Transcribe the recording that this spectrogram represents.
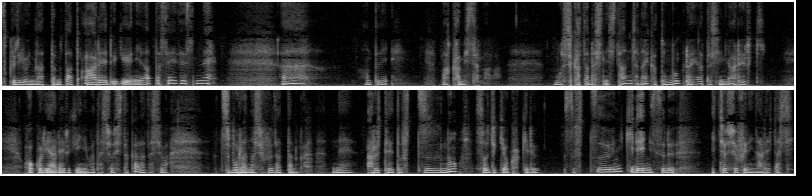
作るようになったのとあとアレルギーになったせいですね。ああ本当に。まあ神様はもう仕方なしにしたんじゃないかと思うぐらい私にアレルギー。ほこりアレルギーに私をしたから私はズボラな主婦だったのがねある程度普通の掃除機をかける普通にきれいにする一応主婦になれたし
